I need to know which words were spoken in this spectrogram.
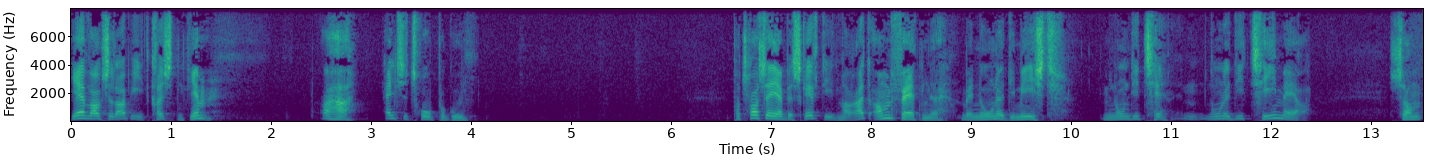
Jeg er vokset op i et kristent hjem, og har altid tro på Gud. På trods af, at jeg beskæftiget mig ret omfattende med nogle af de mest, med nogle af de, te, nogle af de temaer, som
